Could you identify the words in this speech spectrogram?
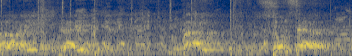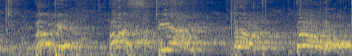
malam hari ini dari Bang Sumsel, Babel, Bastian, Tamtomo.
